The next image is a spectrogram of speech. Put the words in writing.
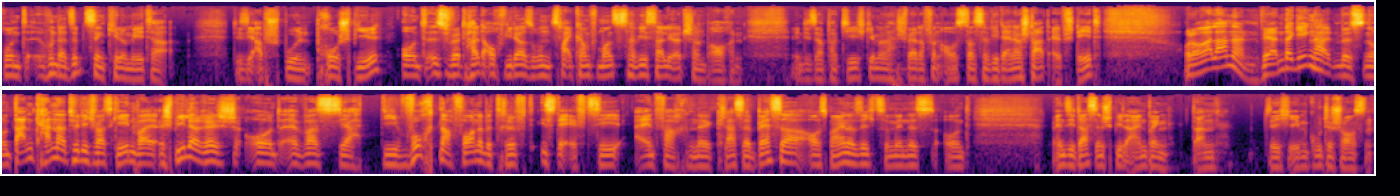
rund 117 Kilometer die sie abspulen pro Spiel. Und es wird halt auch wieder so ein Zweikampfmonster wie Sally Oetschan brauchen in dieser Partie. Ich gehe mal schwer davon aus, dass er wieder in der Startelf steht. Und auch alle anderen werden dagegenhalten müssen. Und dann kann natürlich was gehen, weil spielerisch und äh, was ja die Wucht nach vorne betrifft, ist der FC einfach eine Klasse besser, aus meiner Sicht zumindest. Und wenn sie das ins Spiel einbringen, dann sehe ich eben gute Chancen,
